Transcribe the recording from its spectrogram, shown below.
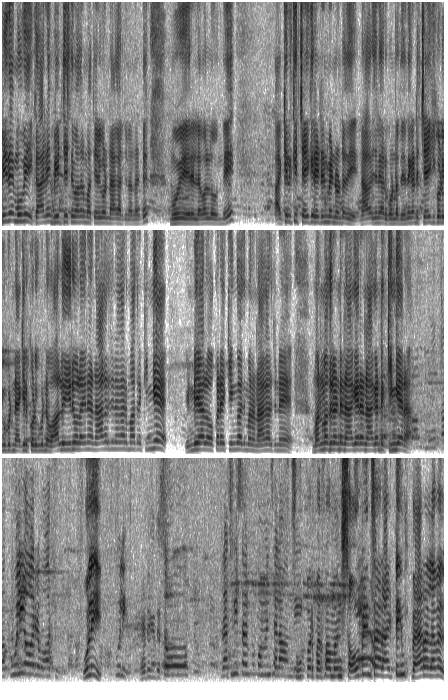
మీదే మూవీ కానీ బీట్ చేసింది మాత్రం మా తెలుగు నాగార్జున అన్నట్టు మూవీ వేరే లెవెల్లో ఉంది. అఖిల్కి చేయికి రిటైర్మెంట్ ఉంటుంది నాగార్జున గారికి ఉండదు. ఎందుకంటే చేయికి కొడుకు పుట్టిన అఖిల్ కొడుకు పుట్టిన వాళ్ళు హీరోలు అయినా నాగార్జున గారు మాత్రం కింగే. ఇండియాలో ఒక్కడే కింగ్ అది మన నాగార్జునే. మన్మధుడు అంటే నాగేరా నాగంటే కింగేరా. ఆర్ కూలీ కూలీ. సో రజనీ సార్ పర్ఫార్మెన్స్ ఎలా ఉంది? Super performance Soubin sir acting వేరే లెవెల్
